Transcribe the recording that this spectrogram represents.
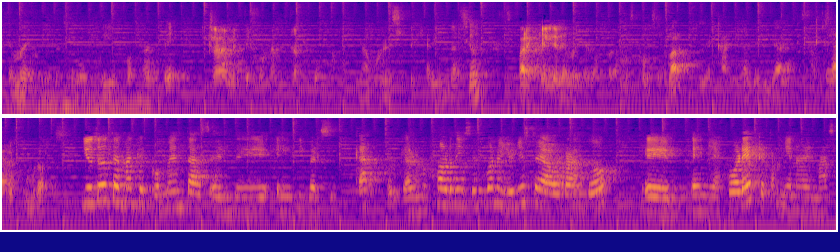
el tema de jubilación es muy importante claramente fundamental una buena estrategia de inversión para que el día de mañana podamos conservar la calidad de vida a la que estamos acostumbrados. Y otro tema que comentas, el de eh, diversificar, porque a lo mejor dices, bueno, yo ya estoy ahorrando eh, en mi Afore, que también además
